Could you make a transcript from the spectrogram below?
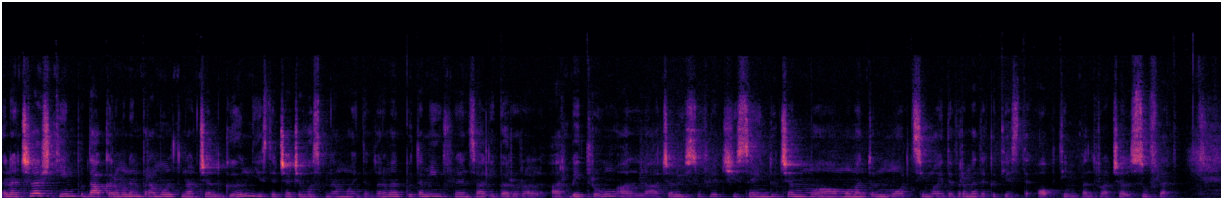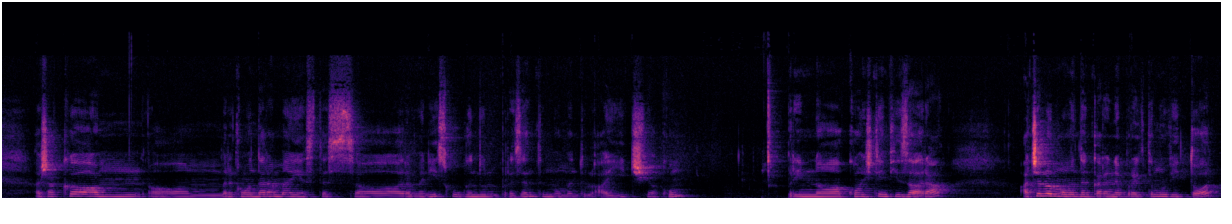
În același timp, dacă rămânem prea mult în acel gând, este ceea ce vă spuneam mai devreme, putem influența liberul arbitru al acelui suflet și să inducem uh, momentul morții mai devreme decât este optim pentru acel suflet. Așa că um, recomandarea mea este să reveniți cu gândul în prezent, în momentul aici și acum, prin uh, conștientizarea acelor momente în care ne proiectăm în viitor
